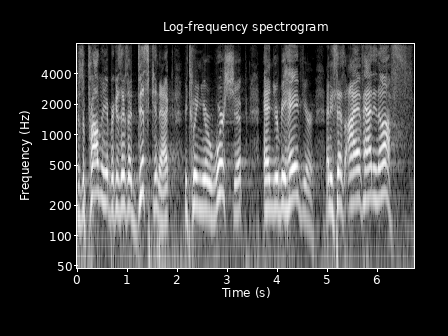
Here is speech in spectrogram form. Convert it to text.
There's a problem here because there's a disconnect between your worship and your behavior. And he says, I have had enough.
